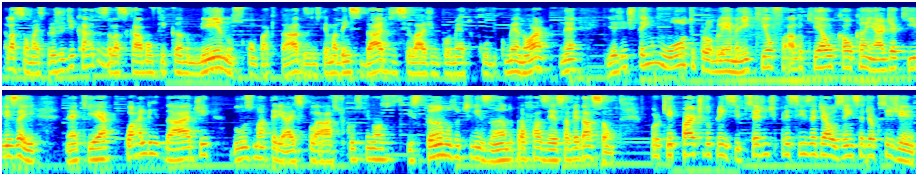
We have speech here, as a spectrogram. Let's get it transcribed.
elas são mais prejudicadas, elas acabam ficando menos compactadas, a gente tem uma densidade de silagem por metro cúbico menor, né? E a gente tem um outro problema aí que eu falo que é o calcanhar de Aquiles aí, né, que é a qualidade dos materiais plásticos que nós estamos utilizando para fazer essa vedação porque parte do princípio, se a gente precisa de ausência de oxigênio,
